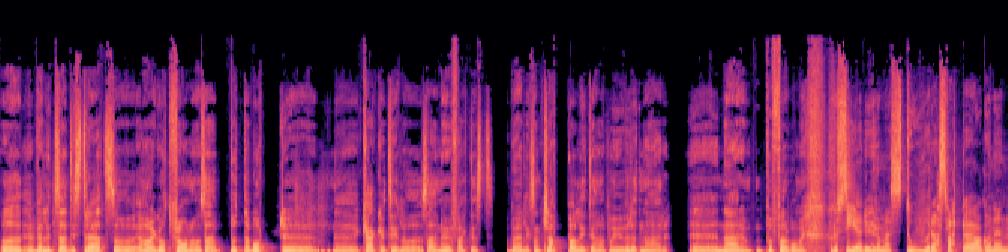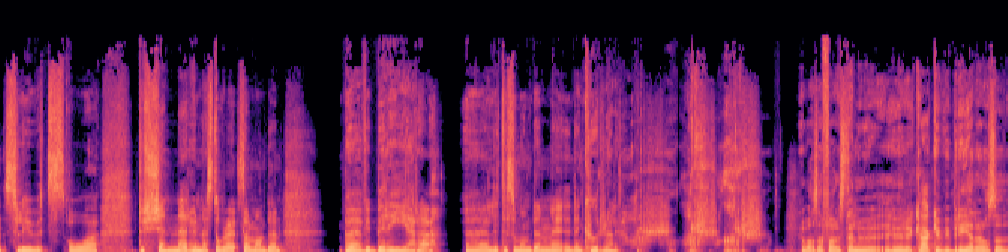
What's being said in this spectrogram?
Och väldigt så här disträt så har jag gått från att så här putta bort eh, eh Kaku till att så här, nu faktiskt börja liksom klappa lite grann på huvudet när, eh, när den puffar på mig. Och då ser du hur de här stora svarta ögonen sluts och du känner hur den här stora salamandern börjar vibrera. Eh, lite som om den, eh, den kurrar. Liksom. Jag bara så här föreställer mig hur Kaku vibrerar och så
